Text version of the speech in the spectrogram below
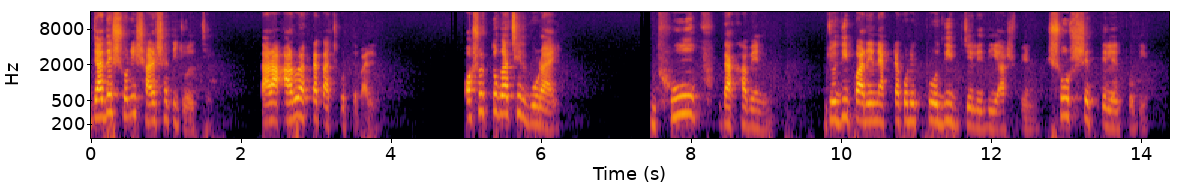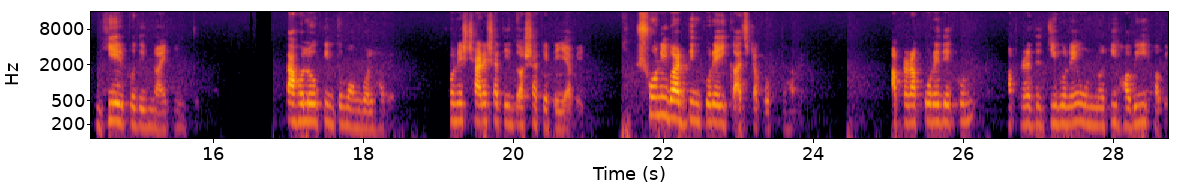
যাদের শনি সাড়ে সাতি চলছে, তারা আরও একটা কাজ করতে পারেন। অসত্য গাছের গোড়ায় ধূপ দেখাবেন। যদি পারেন একটা করে প্রদীপ জেলে দিয়ে আসবেন। সর্ষের তেলের প্রদীপ, ঘিয়ের প্রদীপ নয় কিন্তু। তাহলেও কিন্তু মঙ্গল হবে। শনির সাড়ে সাতির দশা কেটে যাবে। শনিবার দিন করে এই কাজটা করতে হবে। আপনারা করে দেখুন, আপনাদের জীবনে উন্নতি হবেই হবে।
